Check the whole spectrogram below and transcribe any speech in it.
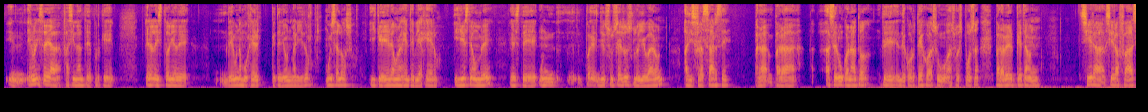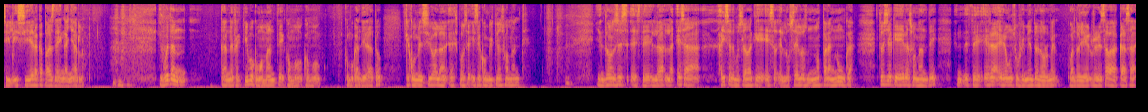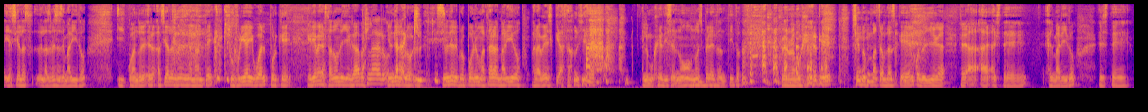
Y era una historia fascinante porque era la historia de, de una mujer que tenía un marido muy celoso y que era un agente viajero. Y este hombre, este, un, pues, sus celos lo llevaron a disfrazarse para, para hacer un conato de, de, cortejo a su, a su esposa para ver qué tan si era, si era fácil y si era capaz de engañarlo. y fue tan, tan efectivo como amante, como, como, como candidato, que convenció a la esposa y se convirtió en su amante. Y entonces, este, la, esa, ahí se demostraba que eso, los celos no paran nunca. Entonces, ya que era su amante, este, era, era un sufrimiento enorme cuando regresaba a casa y hacía las, las veces de marido. Y cuando hacía las veces de amante, sufría igual porque quería ver hasta dónde llegaba. Claro. Y un día, le, y un día le propone matar al marido para ver hasta dónde llegaba. Y la mujer dice, no, no espere tantito. Pero la mujer que, siendo más audaz que él, cuando llega eh, a, este, el marido, este,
